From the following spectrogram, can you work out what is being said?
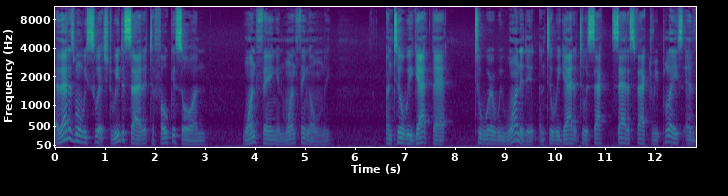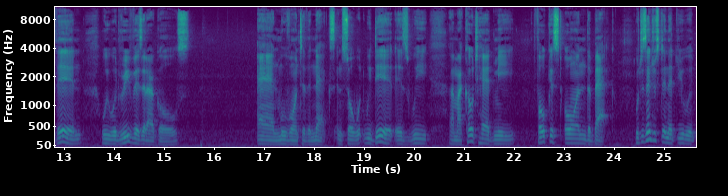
And that is when we switched. We decided to focus on one thing and one thing only until we got that to where we wanted it until we got it to a satisfactory place, and then we would revisit our goals and move on to the next. And so what we did is we, uh, my coach had me focused on the back, which is interesting that you would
